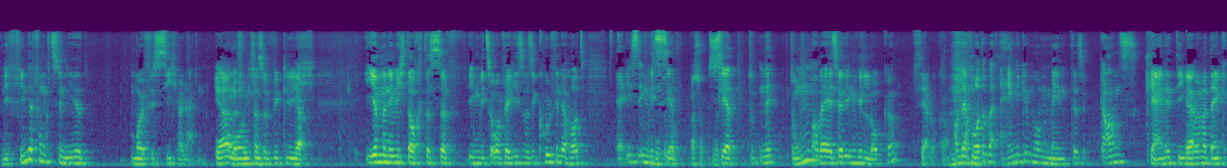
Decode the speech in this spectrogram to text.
Und ich finde, er funktioniert mal für sich allein. Ja, und funktioniert- also wirklich, Ja. ich habe mir nämlich gedacht, dass er irgendwie zu oberflächlich ist, was ich cool finde, er hat, er ist irgendwie sehr, Achso, sehr, nicht dumm, aber er ist halt irgendwie locker. sehr locker. Und er hat aber einige Momente, so ganz kleine Dinge, Ja. wo man denkt,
